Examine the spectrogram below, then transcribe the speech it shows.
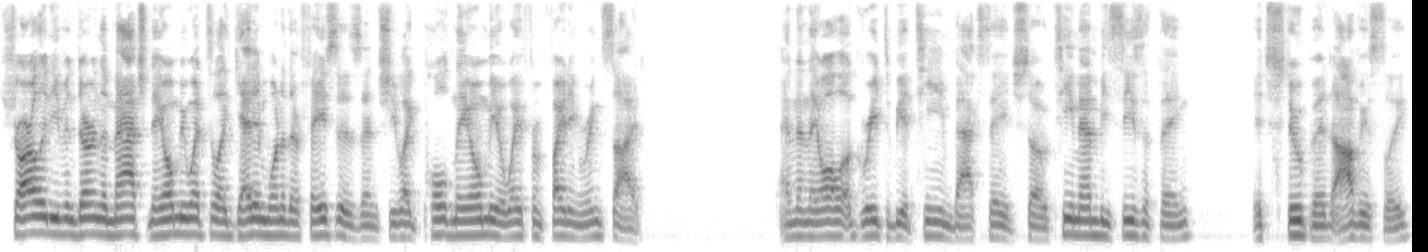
Charlotte, even during the match, Naomi went to like get in one of their faces and she like pulled Naomi away from fighting ringside. And then they all agreed to be a team backstage. So Team NBC's a thing. It's stupid, obviously.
